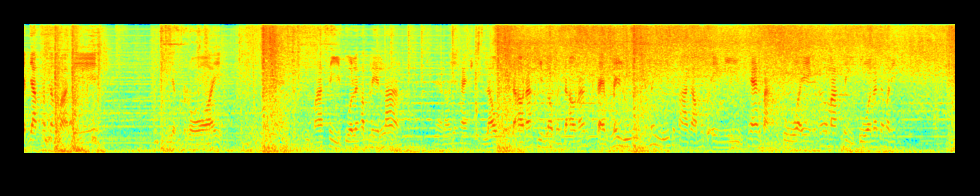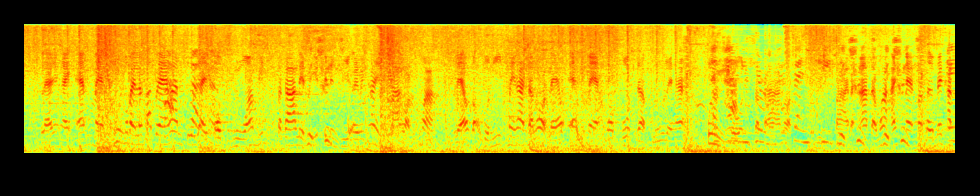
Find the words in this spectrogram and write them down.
ยับยับครับจังหวะนี้เรียบร้อย มาสี่ตัวเลยครับเลนล่างแต่เรายังไงเราเหมือนจะเอานะทีมเราเหมือนจะเอานะแต่ไม่รู้ไม่รู้ชะตากรรมว่าตัวเองมีอยู่แค่สามตัวเองเข้ามาสี่ตัวนะจังหวะนี้ แล้วยังไงแอนแมนพุ่งเข้าไปแล้วก็แปลร่างตัวใหญ่ตบหัวมิสสกาเลตมิสไปหนึ่งทีเอ้ยไม่ใช่สตาร์ลอดเข้ามาแล้วสองตัวนี้ไม่น่าจะรอดแล้วแอนแมนก็โคตรจะบูเลยฮะปึ้งโดนสตาร์ลอดยิงตายไปอะแต่ว่าไอซ์แมนมาเติมได้ทัน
